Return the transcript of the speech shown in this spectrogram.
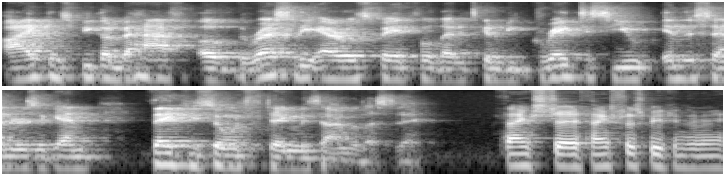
I can speak on behalf of the rest of the Arrows faithful that it's going to be great to see you in the centers again. Thank you so much for taking the time with us today. Thanks, Jay. Thanks for speaking to me.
